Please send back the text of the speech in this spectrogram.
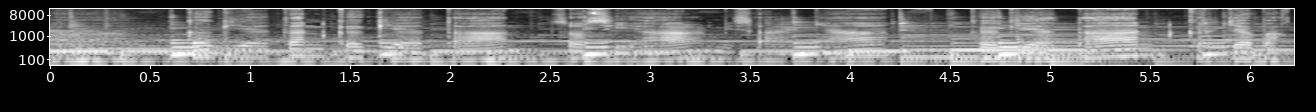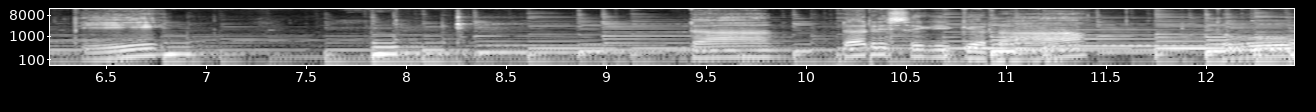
eh, kegiatan-kegiatan uh, sosial, misalnya kegiatan kerja bakti. Dan dari segi gerak itu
